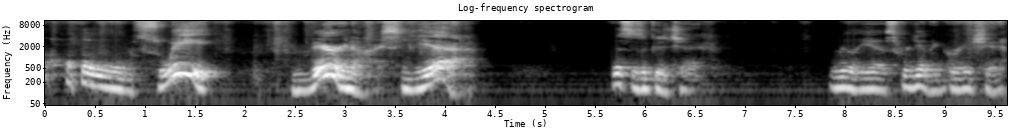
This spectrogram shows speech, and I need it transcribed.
Oh, sweet. Very nice. Yeah. This is a good shave. Really is. We're getting a great shave.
